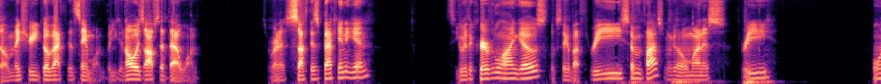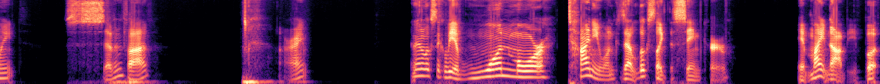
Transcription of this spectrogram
So make sure you go back to the same one, but you can always offset that one. So we're going to suck this back in again. See where the curve of the line goes. Looks like about 375. So I'm going to go minus 3.75. All right. And then it looks like we have one more tiny one because that looks like the same curve. It might not be, but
